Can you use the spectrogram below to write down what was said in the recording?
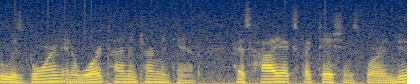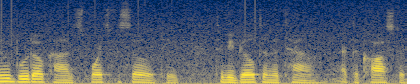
who was born in a wartime internment camp, has high expectations for a new Budokan sports facility to be built in the town at the cost of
